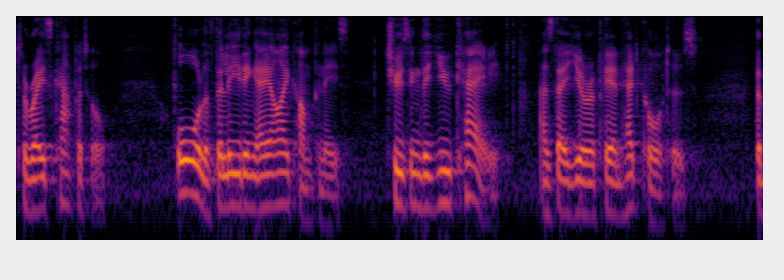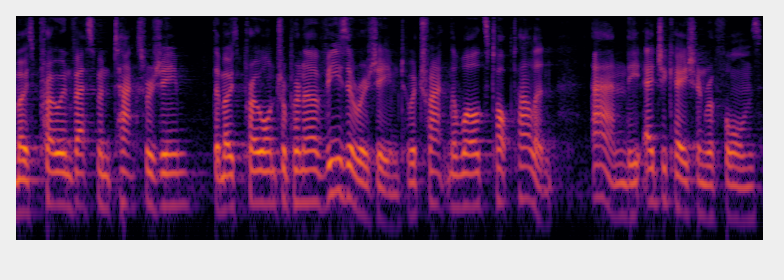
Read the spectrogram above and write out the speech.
to raise capital, all of the leading AI companies choosing the UK as their European headquarters, the most pro investment tax regime, the most pro entrepreneur visa regime to attract the world's top talent, and the education reforms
